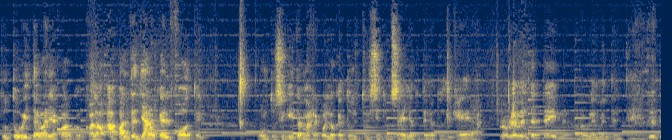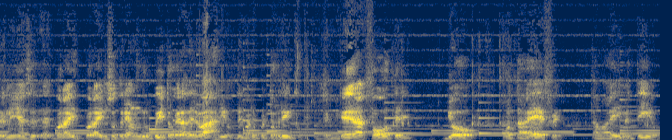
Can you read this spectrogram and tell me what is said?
Tú tuviste varias cosas. Aparte ya lo que es el fotel. Con tu seguiste, me recuerdo que tú, tú hiciste un sello, tú tenías tu disquera, Problema Entertainment. Problema Entertainment. Yo tenía, ese- eh, por ahí, por ahí nosotros teníamos un grupito que era del barrio, del barrio Puerto Rico. Que era Fotel, yo, JF, estaba ahí metido.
